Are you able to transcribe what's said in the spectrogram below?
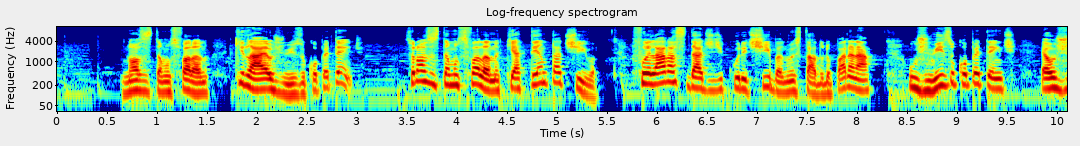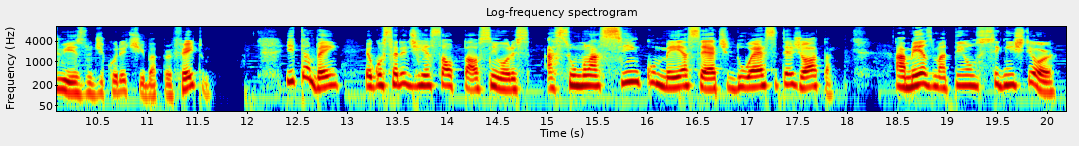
nós estamos falando que lá é o juízo competente. Se nós estamos falando que a tentativa foi lá na cidade de Curitiba, no estado do Paraná, o juízo competente é o juízo de Curitiba, perfeito? E também eu gostaria de ressaltar aos senhores a súmula 567 do STJ. A mesma tem o seguinte teor:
